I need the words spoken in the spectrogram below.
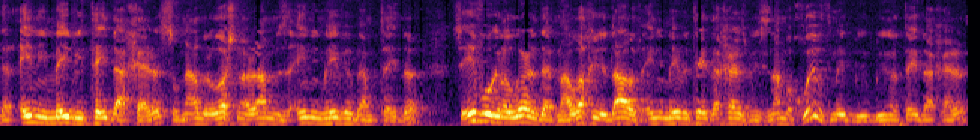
that eni mevi teid acheres, so now the lashon Rambam is any mevi bem teida. So if we're going to learn that in Yudal, if any maybe Teid Acheres means not mechuyev bring a Teid Acheres,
